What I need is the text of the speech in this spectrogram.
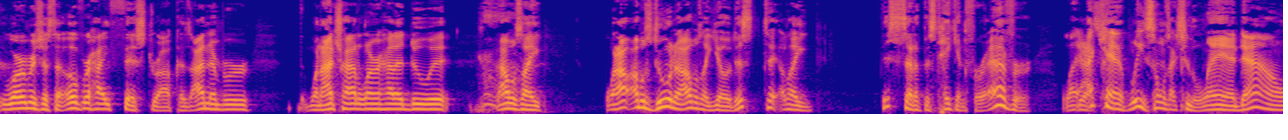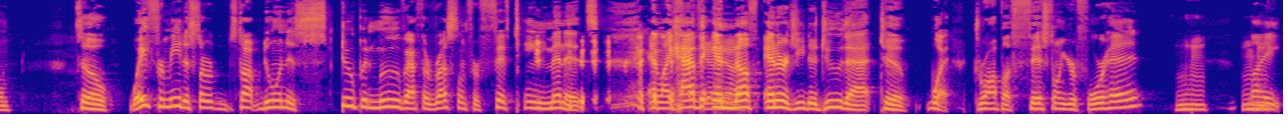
worm is just an overhyped fist drop because I remember when I tried to learn how to do it, I was like, when I, I was doing it, I was like, yo, this ta- like this setup is taking forever. Like I can't believe someone's actually laying down. So wait for me to start stop doing this stupid move after wrestling for 15 minutes and like having Yeah, yeah. enough energy to do that to what drop a fist on your forehead. Mhm. Mhm. Like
